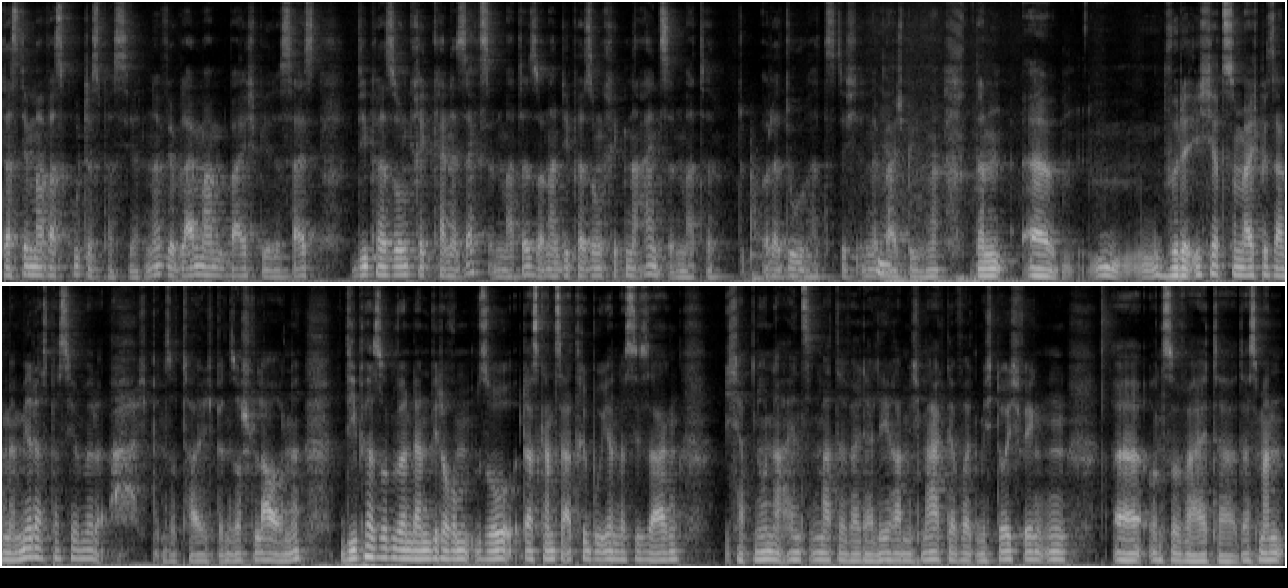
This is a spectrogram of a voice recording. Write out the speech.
dass dir mal was Gutes passiert. Ne? Wir bleiben mal im Beispiel. Das heißt, die Person kriegt keine 6 in Mathe, sondern die Person kriegt eine 1 in Mathe. Du, oder du hast dich in dem ja. Beispiel gemacht. Dann äh, würde ich jetzt zum Beispiel sagen, wenn mir das passieren würde, ah, ich bin so toll, ich bin so schlau. Ne? Die Personen würden dann wiederum so das Ganze attribuieren, dass sie sagen, ich habe nur eine Eins in Mathe, weil der Lehrer mich mag, der wollte mich durchwinken äh, und so weiter. Dass man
